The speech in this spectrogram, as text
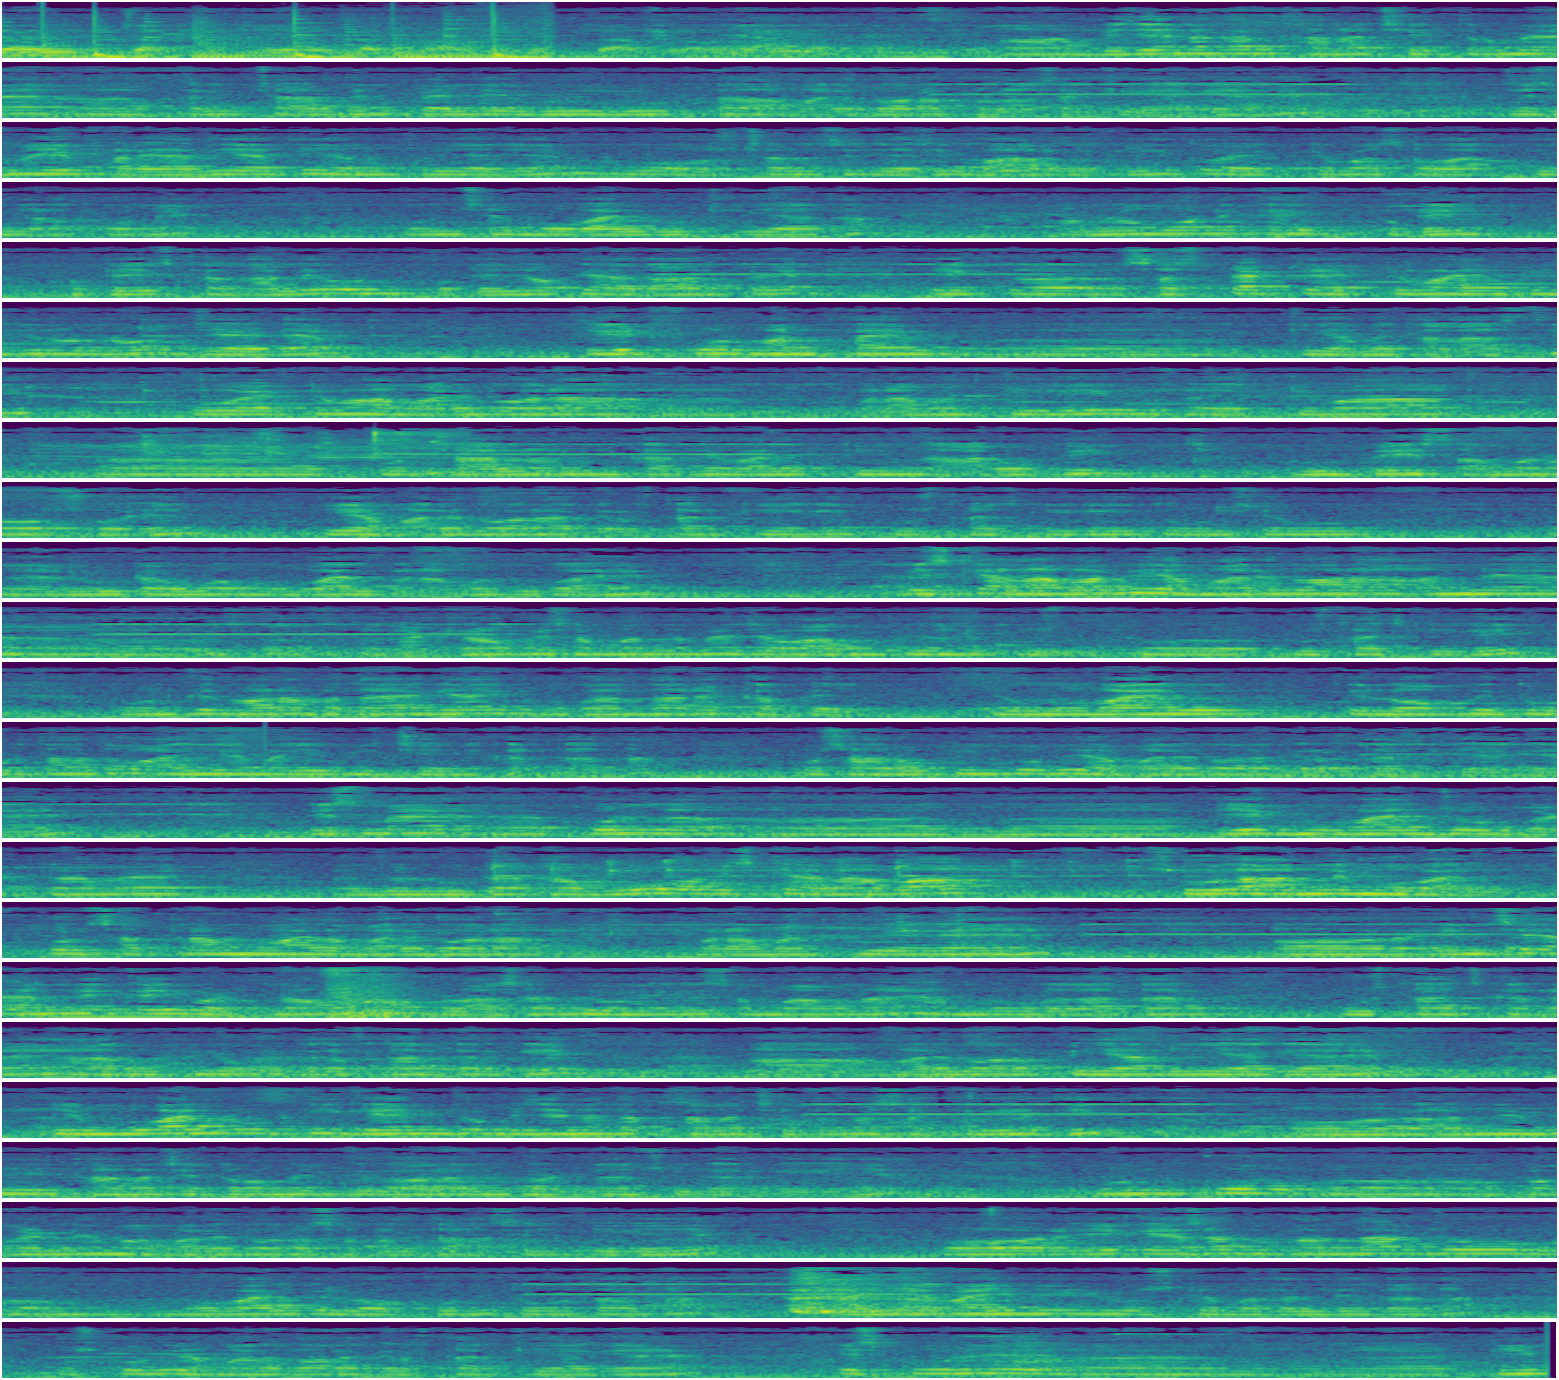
Mobile जब्त किए बदमाशों क्या विजयनगर थाना क्षेत्र में करीब चार दिन पहले हुई लूट का हमारे द्वारा खुलासा किया गया है, जिसमें ये फरियादिया थी, अनुप्रिया जैन। वो हॉस्टल से जैसी बाहर निकली तो एक्टिवा सवार तीन लड़कों ने उनसे मोबाइल लूट लिया था। हम लोगों ने कई फुटेज फुटेज खंगाले, उन फुटेजों के आधार पर एक suspect Activa M P zero नौ Z F eight four one five की हमें तलाश थी। वो एक्टिवा हमारे द्वारा बरामद की गई। उस एक्टिवा को चालन करने वाले तीन आरोपी, रूपेश, अमन और सोहेल, ये हमारे द्वारा गिरफ़्तार किए गए, पूछताछ की गई तो उनसे वो लूटा हुआ मोबाइल बरामद हुआ है। इसके अलावा भी हमारे द्वारा अन्य घटनाओं के संबंध में जब आरोपियों से पूछताछ की गई तो उनके द्वारा बताया गया है कि दुकानदार है कपिल, जो मोबाइल के लॉक भी तोड़ता था आई भी चेंज करता था। उस आरोपी को भी हमारे द्वारा गिरफ़्तार किया गया है। इसमें कुल एक मोबाइल जो घटना में, जो लूटा था वो, और इसके अलावा सोलह अन्य मोबाइल कुल सत्रह मोबाइल हमारे द्वारा बरामद किए गए हैं। और इनसे अन्य कई घटनाओं का खुलासा भी होने की संभावना है। हम लोग लगातार पूछताछ कर रहे हैं आरोपियों को गिरफ़्तार करके अ, हमारे द्वारा पीआर लिया गया है। ये मोबाइल लूट की गैंग जो विजयनगर थाना क्षेत्र में सक्रिय थी और अन्य भी थाना क्षेत्रों में इनके द्वारा जो घटना स्वीकार की गई है उनको पकड़ने में हमारे द्वारा सफलता हासिल की गई है। और एक ऐसा दुकानदार जो मोबाइल के लॉक को भी तोड़ता था, आई भी उसके बदल देता था, उसको भी हमारे द्वारा गिरफ़्तार किया गया है। इस पूरी टीम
